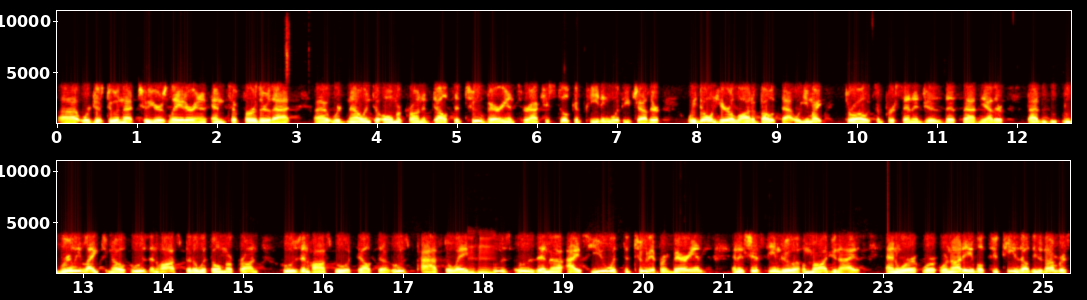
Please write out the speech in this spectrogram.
Uh, we're just doing that two years later, and, and to further that, uh, we're now into Omicron and Delta, two variants that are actually still competing with each other. We don't hear a lot about that. Well, you might throw out some percentages, this, that, and the other. I'd really like to know who's in hospital with Omicron, who's in hospital with Delta, who's passed away, who's who's in uh, ICU with the two different variants, and it's just seemed to homogenize, and we're, we're we're not able to tease out these numbers.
